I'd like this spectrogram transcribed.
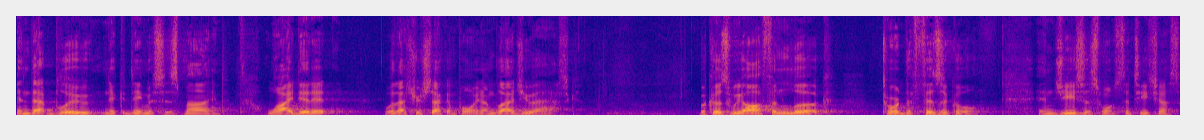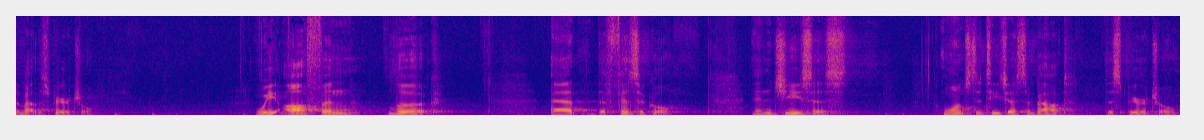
and that blew Nicodemus's mind. Why did it? Well, that's your second point. I'm glad you asked. Because we often look toward the physical, and Jesus wants to teach us about the spiritual. We often look at the physical, and Jesus wants to teach us about the spiritual.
